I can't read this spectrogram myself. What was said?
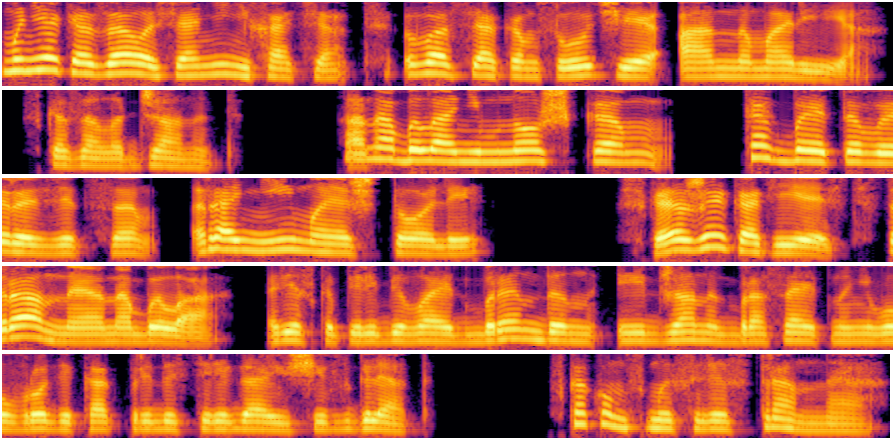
Мне казалось, они не хотят. Во всяком случае, Анна-Мария сказала Джанет. Она была немножко, как бы это выразиться, ранимая, что ли. Скажи, как есть, странная она была, резко перебивает Брэндон, и Джанет бросает на него вроде как предостерегающий взгляд. В каком смысле странная?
